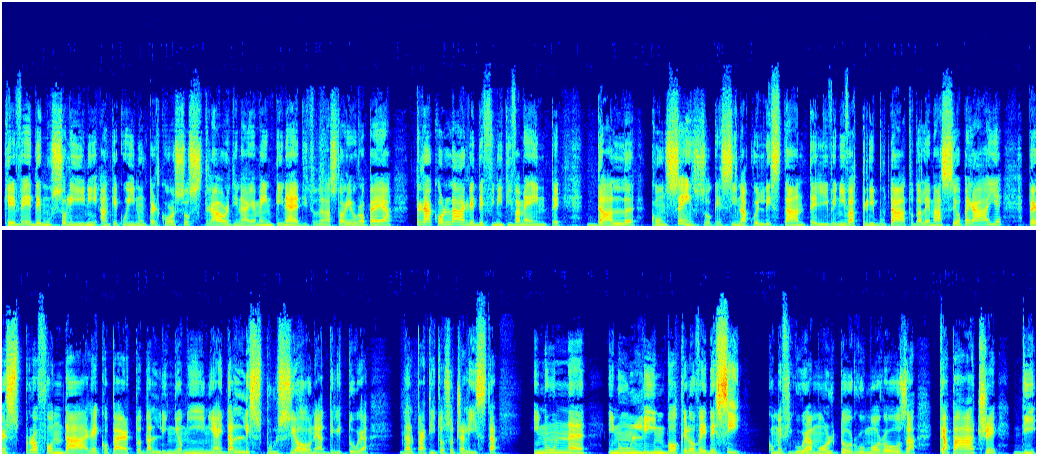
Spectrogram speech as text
che vede Mussolini, anche qui in un percorso straordinariamente inedito nella storia europea, tracollare definitivamente dal consenso che sino a quell'istante gli veniva tributato dalle masse operaie per sprofondare, coperto dall'ignominia e dall'espulsione addirittura dal Partito Socialista, in un, in un limbo che lo vede sì come figura molto rumorosa, capace di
